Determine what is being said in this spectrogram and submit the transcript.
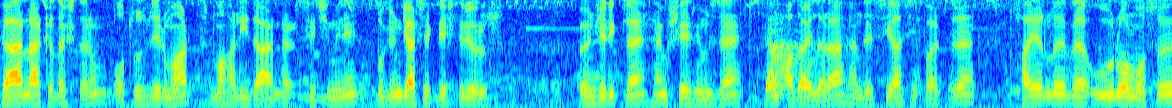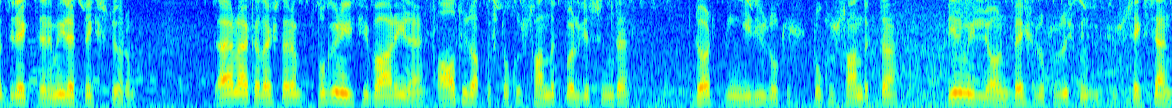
Değerli arkadaşlarım, 31 Mart mahalli değerler seçimini bugün gerçekleştiriyoruz. Öncelikle hem şehrimize hem adaylara hem de siyasi partilere hayırlı ve uğurlu olması dileklerimi iletmek istiyorum. Değerli arkadaşlarım, bugün itibariyle 669 sandık bölgesinde 4739 sandıkta 1 milyon 533 bin 380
